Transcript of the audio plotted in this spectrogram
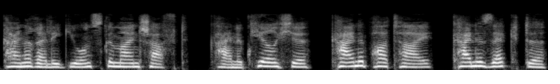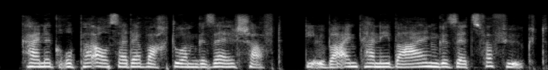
keine Religionsgemeinschaft, keine Kirche, keine Partei, keine Sekte, keine Gruppe außer der Wachturmgesellschaft, die über ein Kannibalengesetz verfügt.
